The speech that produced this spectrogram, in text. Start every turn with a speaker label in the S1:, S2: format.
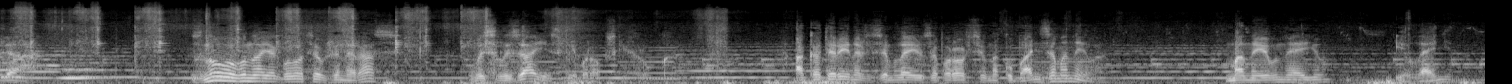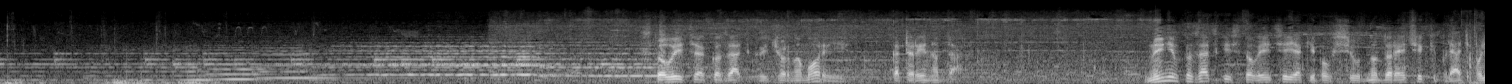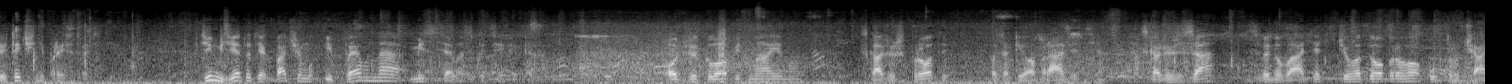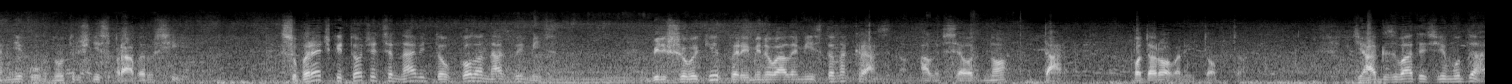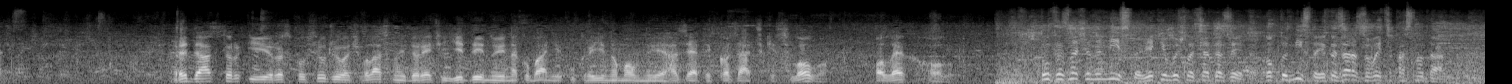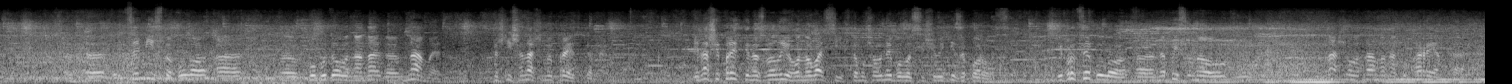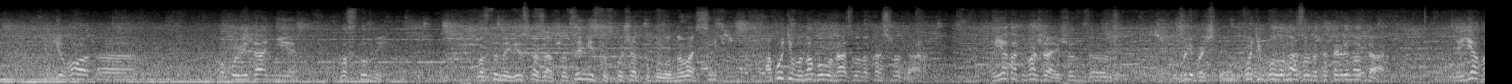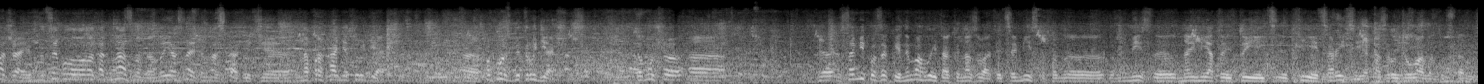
S1: земля. Знову вона, як було це вже не раз, вислизає з хліборобських рук. А Катерина ж землею запорожців на Кубань заманила. Манив нею і Ленін. Столиця козацької Чорноморії Катеринодар. Нині в козацькій столиці, як і повсюдно, до речі, киплять політичні пристрасті. Втім, є тут, як бачимо, і певна місцева специфіка. Отже, клопіт маємо. Скажеш проти, козаки образяться. Скажеш за, звинуватять чого доброго у втручанні у внутрішні справи Росії. Суперечки точаться навіть довкола назви міста. Більшовики перейменували місто на Красно, але все одно дар. Подарований тобто. Як зватись йому далі? Редактор і розповсюджувач власної, до речі, єдиної на Кубані україномовної газети Козацьке слово Олег Голуб.
S2: Тут зазначено місто, в яким вийшла ця газета, тобто місто, яке зараз зоветься Краснодар. Е, Це місто було е, е, побудовано нами, точніше нашими предками. І наші предки назвали його Нова Січ, тому що вони були січовики запорожці. І про це було е, написано у нашого тамана Кухаренка, в його е, оповіданні Пластуни. Пластуни він сказав, що це місто спочатку було Нова Січ, а потім воно було названо Краснодар. І Я так вважаю, що, е, вибачте, потім було названо Катеринодар. Я вважаю, що це було воно так названо, ну як знаєте, в нас кажуть, е, на прохання трудящих, е, по просьбі трудящихся. Тому що е, е, самі козаки не могли так назвати це місто, е, на ім'я тієї цариці, яка зруйнувала ту стару.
